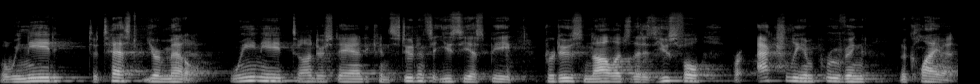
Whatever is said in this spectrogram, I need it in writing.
but we need to test your mettle we need to understand can students at UCSB produce knowledge that is useful for actually improving the climate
